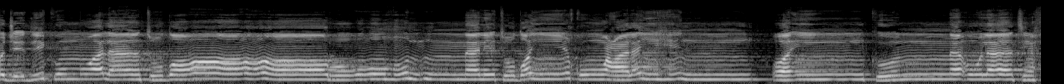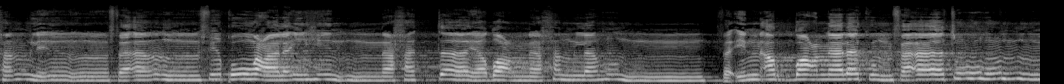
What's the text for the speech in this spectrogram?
وجدكم ولا تضاروهن لتضيقوا عليهن وإن كن أولات حمل فأنفقوا عليهن حتى يضعن حملهن فإن أرضعن لكم فآتوهن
